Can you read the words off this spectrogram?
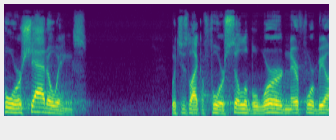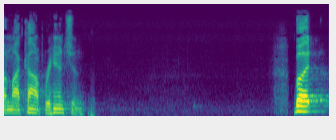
foreshadowings, which is like a four syllable word and therefore beyond my comprehension. But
